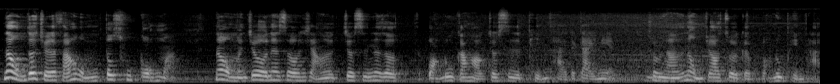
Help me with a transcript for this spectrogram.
那我们都觉得反正我们都出工嘛，那我们就那时候想说，就是那时候网络刚好就是平台的概念，所以我们想说那我们就要做一个网络平台。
